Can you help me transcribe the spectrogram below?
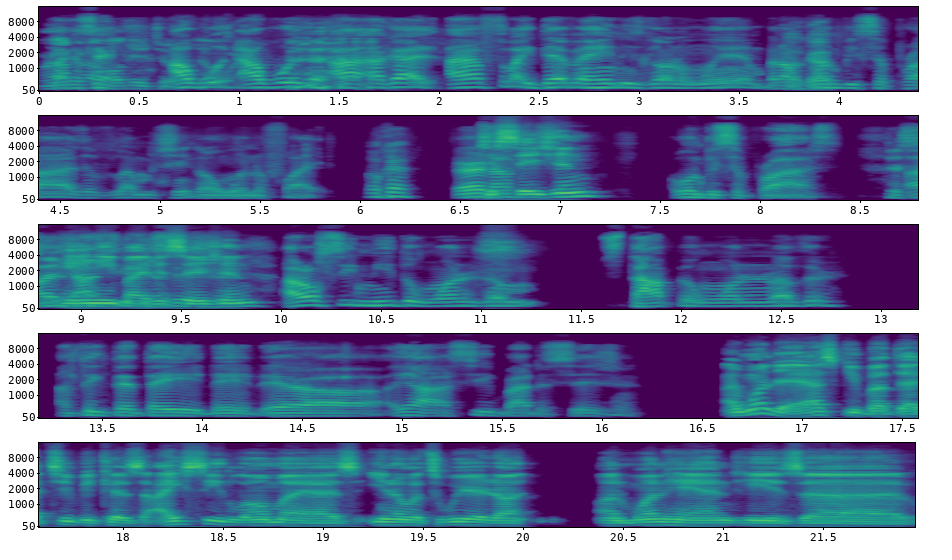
We're like not I gonna said, hold you to it. I don't would. I would, I, I got, I feel like Devin Haney's gonna win, but I Okay. wouldn't be surprised if Lomachenko win the fight. Okay, fair enough. Decision? I wouldn't be surprised. Decision. I Haney by decision. decision? I don't see neither one of them stopping one another. I think that they, they, they're, uh, yeah, I see by decision. I wanted to ask you about that too because I see Loma as you know it's weird on on one hand he's uh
